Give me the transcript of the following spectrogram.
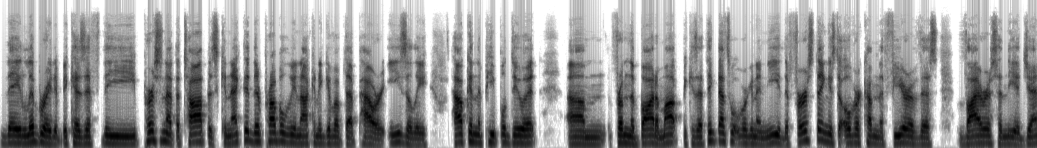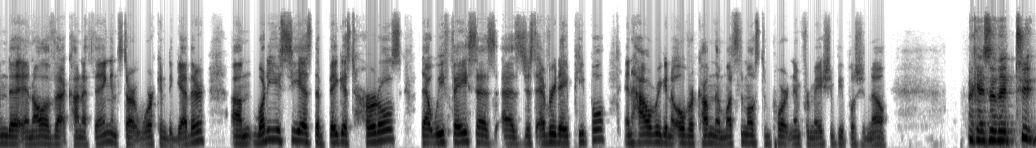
they liberate it? Because if the person at the top is connected they're probably not going to give up that power easily. How can the people do it um, from the bottom up? Because i think that's what we're going to need. The first thing is to overcome the fear of this virus and the agenda and all of that kind of thing and start working together. Um, what do you see as the biggest hurdles that we face as as just everyday people and how are we going to overcome them? What's the most important information people should know Okay, so there are two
